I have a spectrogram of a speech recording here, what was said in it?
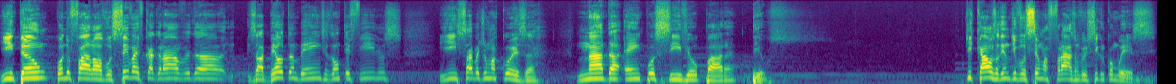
E então, quando fala, ó, você vai ficar grávida, Isabel também, vocês vão ter filhos, e saiba de uma coisa: nada é impossível para Deus que causa dentro de você uma frase, um versículo como esse,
